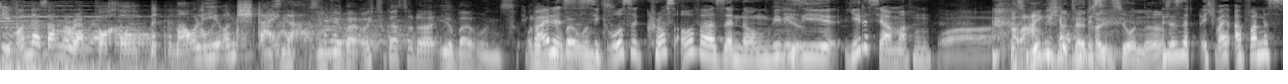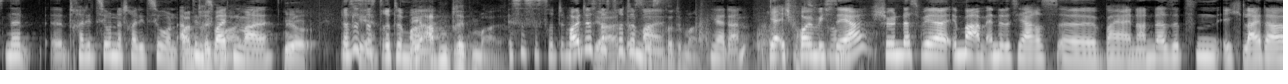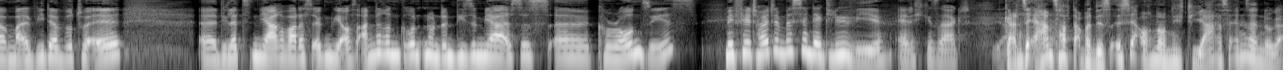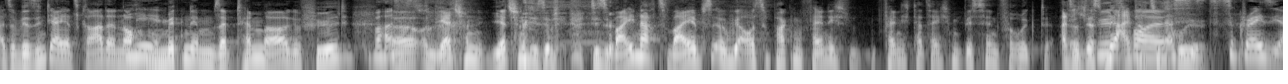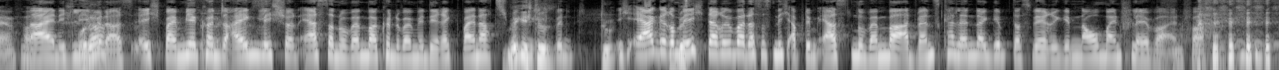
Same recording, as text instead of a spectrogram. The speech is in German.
Die wundersame Rap-Woche mit Mauli und Steiger. Sind wir bei euch zu Gast oder ihr bei uns? Oder Beides, wir bei das uns? ist die große Crossover-Sendung, wie wir Wir. sie jedes Jahr machen. Boah. Das ist wirklich eine kleine bisschen- Tradition, ne? Es ist eine, ich weiß, ab wann ist eine äh, Tradition eine Tradition? Ab Beim dem zweiten Mal. Mal. Ja. Das Okay. ist das dritte Mal. Nee, ab dem dritten Mal. Ist es das dritte Mal? Heute ist ja, das dritte das Mal. Ist das dritte Mal. Ja, dann. Ja, ich freue mich sehr. Schön, dass wir immer am Ende des Jahres äh, beieinander sitzen. Ich leider mal wieder virtuell. Äh, die letzten Jahre war das irgendwie aus anderen Gründen und in diesem Jahr ist es äh, Coronsis. Mir fehlt heute ein bisschen der Glühwi, ehrlich gesagt. Ganz ernsthaft, aber das ist ja auch noch nicht die Jahresendsendung. Also wir sind ja jetzt gerade noch Nee. mitten im September gefühlt. Was? Äh, und jetzt schon, jetzt schon diese, diese Weihnachtsvibes irgendwie auszupacken, fände ich, fänd ich tatsächlich ein bisschen verrückt. Also Ich das ist mir einfach voll. zu Das früh. ist zu crazy einfach. Nein, ich liebe Oder? das. Ich bei mir könnte eigentlich schon 1. November könnte bei mir direkt Weihnachtsschmücken. Wirklich, du- ich, bin, du- ich ärgere mich darüber, dass es nicht ab dem 1. November Adventskalender gibt. Das wäre genau mein Flavor einfach.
